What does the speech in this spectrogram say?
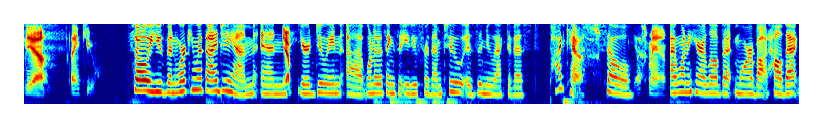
Yeah. Thank you. So you've been working with IJM, and yep. you're doing uh, one of the things that you do for them too is the New Activist podcast. Yes. So yes, ma'am. I want to hear a little bit more about how that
